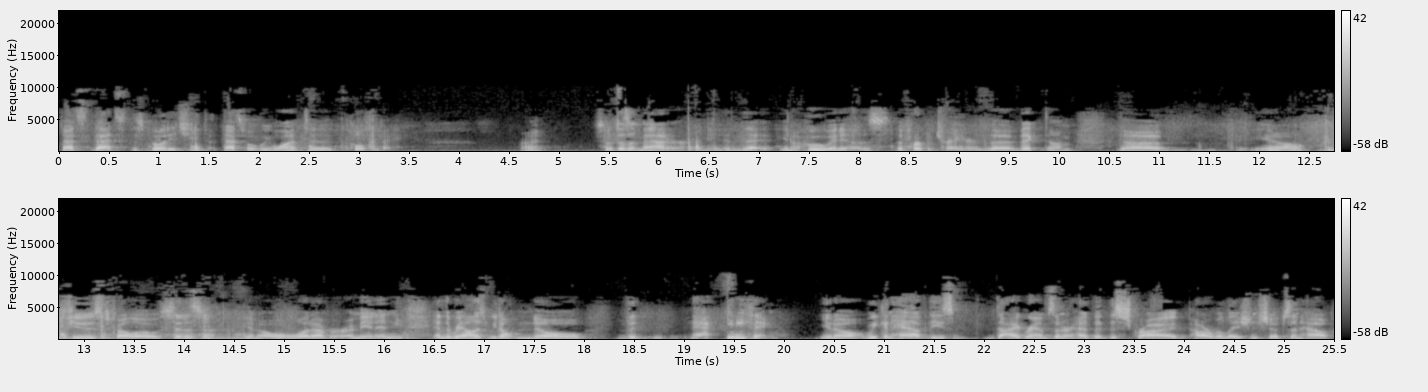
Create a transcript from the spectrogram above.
That's, that's this bodhicitta. That's what we want to cultivate. Right? So it doesn't matter. I mean, that, you know, who it is, the perpetrator, the victim, the, you know, confused fellow citizen, you know, whatever. I mean, and, and the reality is we don't know the, anything you know, we can have these diagrams in our head that describe power relationships and how,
